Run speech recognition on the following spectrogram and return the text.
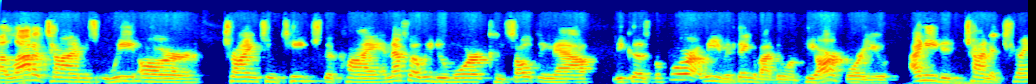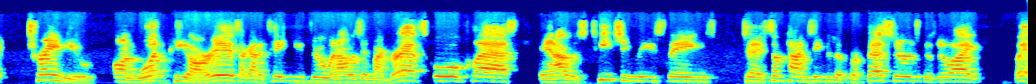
a lot of times we are trying to teach the client and that's why we do more consulting now because before we even think about doing pr for you i need to try to train train you on what PR is. I got to take you through when I was in my grad school class and I was teaching these things to sometimes even the professors because they're like, wait,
